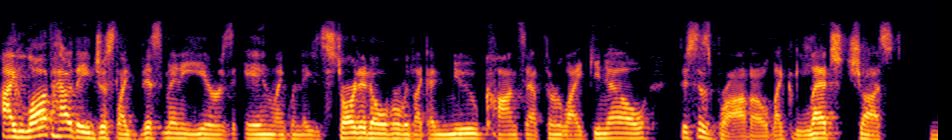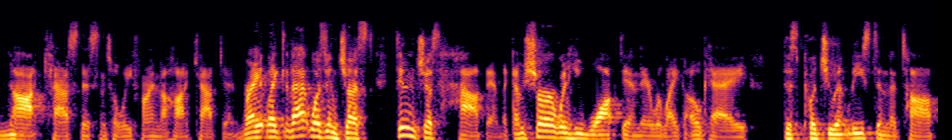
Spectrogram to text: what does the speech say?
I love how they just like this many years in, like when they started over with like a new concept, they're like, you know, this is Bravo. Like, let's just not cast this until we find the hot captain, right? Like that wasn't just didn't just happen. Like I'm sure when he walked in, they were like, okay, this puts you at least in the top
